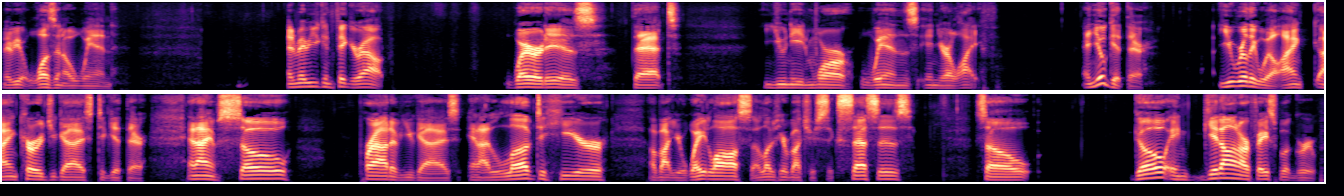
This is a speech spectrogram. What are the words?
Maybe it wasn't a win. And maybe you can figure out where it is that you need more wins in your life. And you'll get there. You really will. I, I encourage you guys to get there. And I am so proud of you guys. And I love to hear about your weight loss. I love to hear about your successes. So go and get on our Facebook group.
